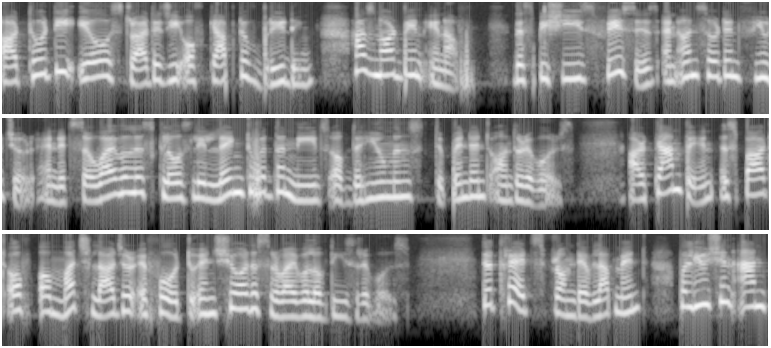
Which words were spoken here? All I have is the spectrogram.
our 30 year strategy of captive breeding has not been enough. The species faces an uncertain future and its survival is closely linked with the needs of the humans dependent on the rivers. Our campaign is part of a much larger effort to ensure the survival of these rivers. The threats from development, pollution, and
